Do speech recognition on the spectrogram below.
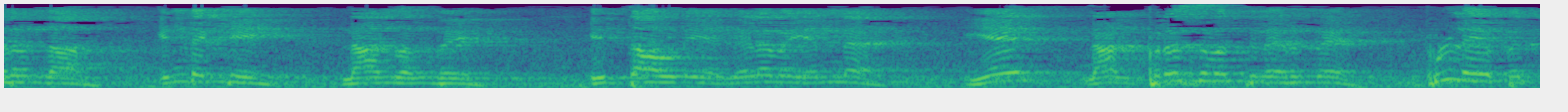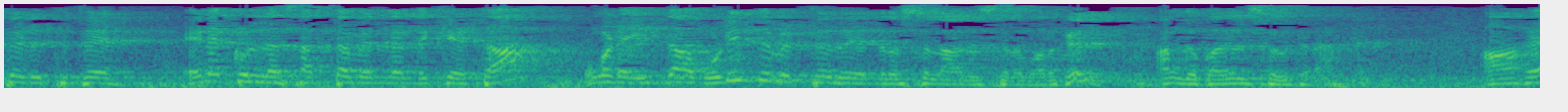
இருந்தார் இன்றைக்கு நான் வந்து இத்தாவுடைய நிலைமை என்ன? ஏன் நான் பிரசவத்தில் இருந்து பிள்ளைய பெற்றெடுத்துட்டு எனக்குள்ள சட்டம் என்னன்னு கேட்டா உங்களோட இதா முடிந்து விட்டது என்று சொல்லாது அவர்கள் அங்கு பதில் சொல்கிறார்கள். ஆக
